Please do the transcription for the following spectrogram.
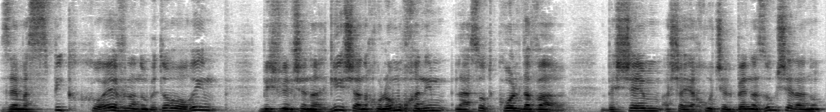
זה מספיק כואב לנו בתור הורים, בשביל שנרגיש שאנחנו לא מוכנים לעשות כל דבר בשם השייכות של בן הזוג שלנו,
